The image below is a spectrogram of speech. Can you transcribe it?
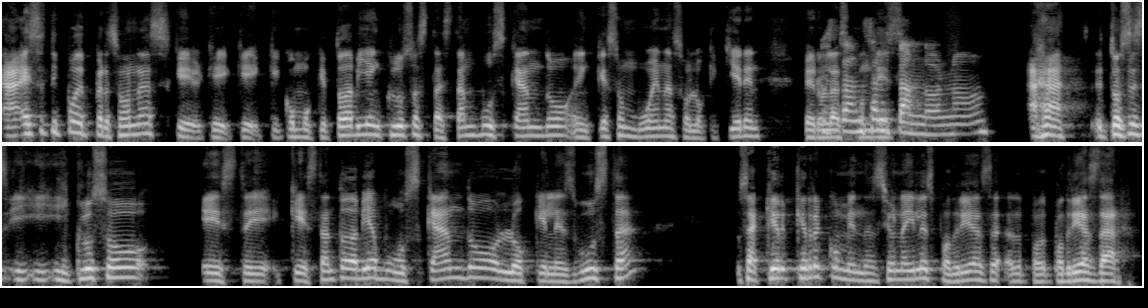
a, ese tipo de personas que, que, que, como que todavía incluso hasta están buscando en qué son buenas o lo que quieren, pero las están saltando, ¿no? Ajá, entonces, incluso este, que están todavía buscando lo que les gusta, o sea, ¿qué, qué recomendación ahí les podrías, podrías dar?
